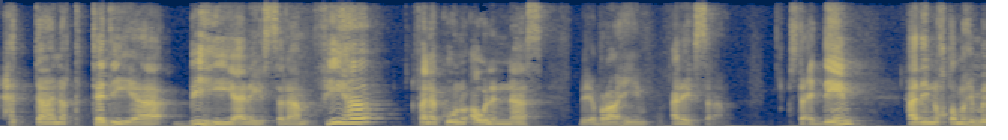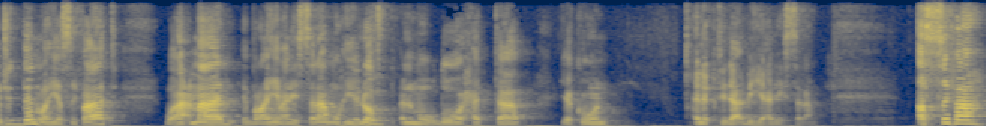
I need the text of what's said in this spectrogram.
حتى نقتدي به عليه السلام فيها فنكون أولى الناس بإبراهيم عليه السلام مستعدين؟ هذه النقطة مهمة جدا وهي صفات وأعمال إبراهيم عليه السلام وهي لب الموضوع حتى يكون الاقتداء به عليه السلام الصفة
